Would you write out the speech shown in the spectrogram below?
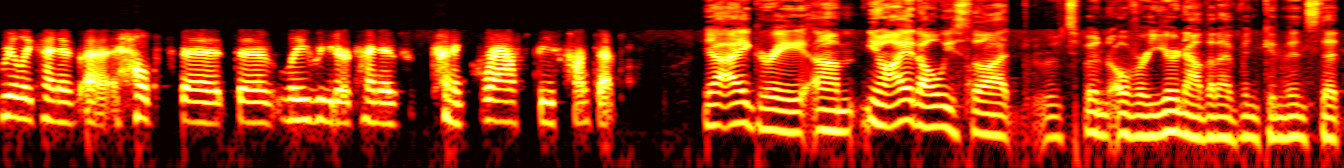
really kind of uh, helps the, the lay reader kind of kind of grasp these concepts. Yeah, I agree. Um, you know, I had always thought it's been over a year now that I've been convinced that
